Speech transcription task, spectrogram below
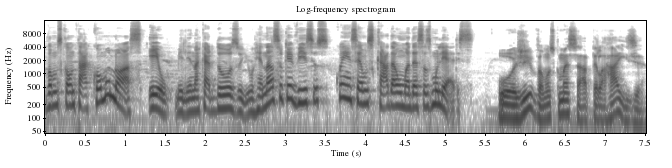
vamos contar como nós, eu, Melina Cardoso e o Renan Suquevicius, conhecemos cada uma dessas mulheres. Hoje vamos começar pela Raízia.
